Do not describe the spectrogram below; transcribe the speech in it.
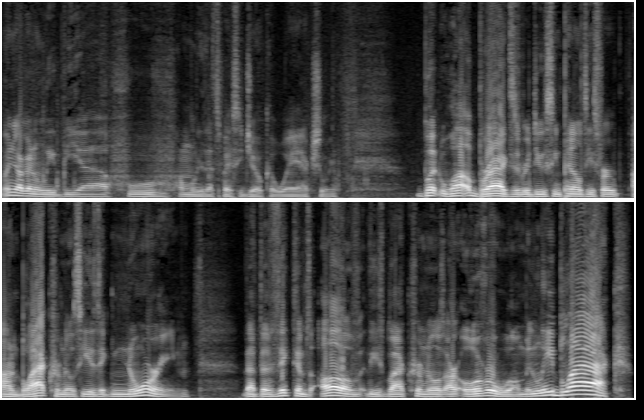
When y'all gonna leave the uh whew, I'm gonna leave that spicy joke away actually. But while Braggs is reducing penalties for on black criminals, he is ignoring that the victims of these black criminals are overwhelmingly black.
